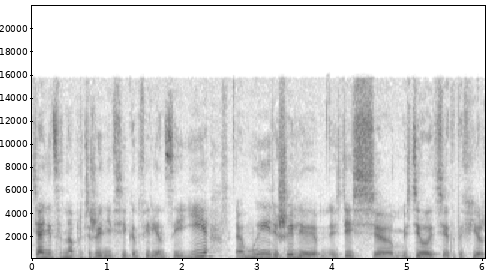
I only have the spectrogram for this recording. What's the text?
тянется на протяжении всей конференции. И э, мы решили здесь э, сделать этот эфир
